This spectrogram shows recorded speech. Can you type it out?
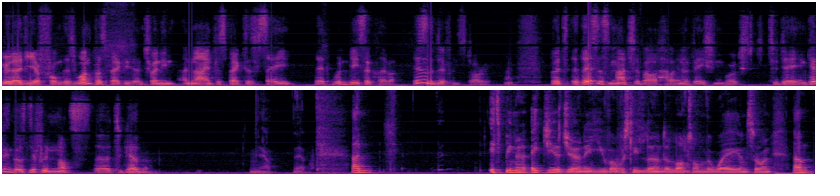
good idea from this one perspective and 29 perspectives say that wouldn't be so clever. This is a different story. But this is much about how innovation works today and getting those different knots uh, together. Yeah, yeah. And it's been an eight year journey. You've obviously learned a lot on the way and so on. Um,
